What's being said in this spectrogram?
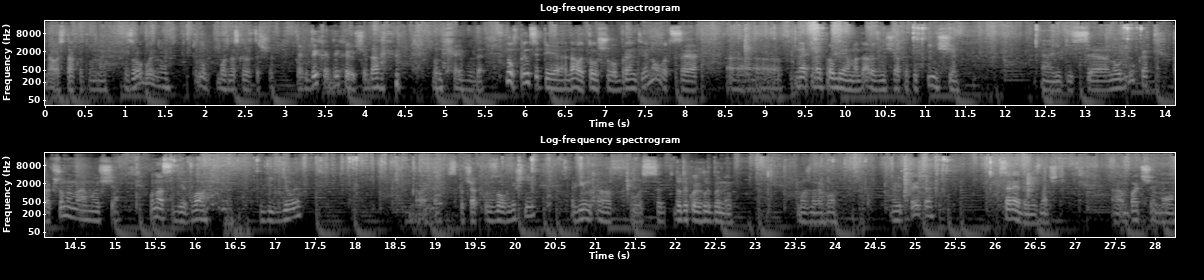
Да, ось так от вони зроблені. Тобто, ну, можна сказати, що як дихає, дихаючи, да, ну нехай буде. Ну, в принципі, да, того, що бренд Lenovo, це е, не, не проблема да, розміщати тут інші якісь е, ноутбуки. Так, що ми маємо ще? У нас є два відділи. Давайте спочатку зовнішній. Він е, ось до такої глибини можна його відкрити. Всередині, значить, е, бачимо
